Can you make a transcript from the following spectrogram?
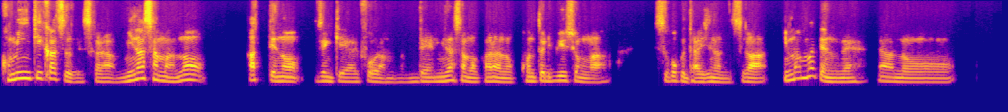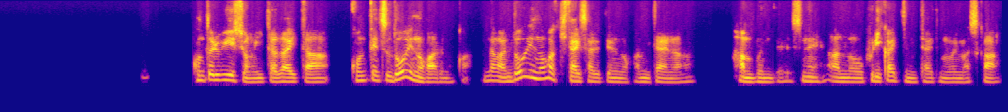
コミュニティ活動ですから、皆様のあっての全景 AI フォーラムなんで、皆様からのコントリビューションがすごく大事なんですが、今までのね、あの、コントリビューションいただいたコンテンツどういうのがあるのか、だからどういうのが期待されてるのかみたいな半分でですね、あの、振り返ってみたいと思いますが、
